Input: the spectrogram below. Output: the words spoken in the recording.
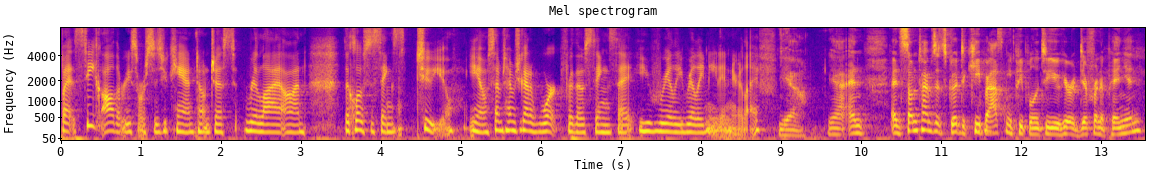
but seek all the resources you can don't just rely on the closest things to you you know sometimes you got to work for those things that you really really need in your life yeah yeah and and sometimes it's good to keep asking people until you hear a different opinion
